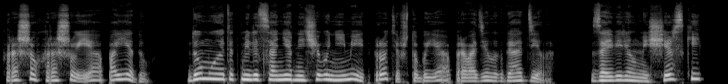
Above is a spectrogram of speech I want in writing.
Хорошо, хорошо, я поеду. Думаю, этот милиционер ничего не имеет против, чтобы я проводил их до отдела», заверил Мещерский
